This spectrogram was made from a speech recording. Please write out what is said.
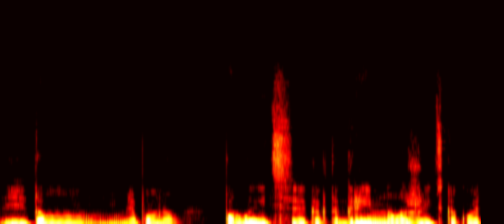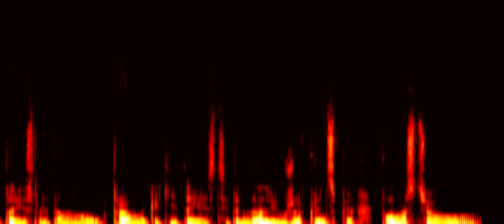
И там, я помню, помыть, как-то грим наложить какой-то, если там ну, травмы какие-то есть и так далее. И уже, в принципе, полностью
